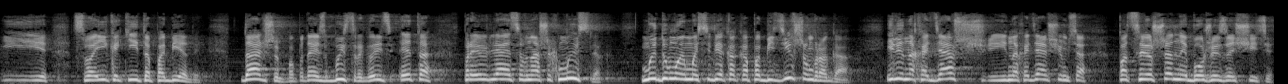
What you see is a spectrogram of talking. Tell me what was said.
и свои какие-то победы. Дальше, попытаясь быстро говорить, это проявляется в наших мыслях. Мы думаем о себе как о победившем врага, или находящемся под совершенной Божьей защите,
